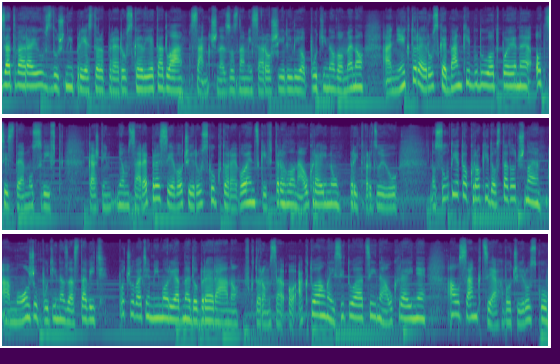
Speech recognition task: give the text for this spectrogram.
zatvárajú vzdušný priestor pre ruské lietadlá. Sankčné zoznamy sa rozšírili o Putinovo meno a niektoré ruské banky budú odpojené od systému SWIFT. Každým dňom sa represie voči Rusku, ktoré vojensky vtrhlo na Ukrajinu, pritvrdzujú. No sú tieto kroky dostatočné a môžu Putina zastaviť? Počúvate mimoriadne Dobré ráno, v ktorom sa o aktuálnej situácii na Ukrajine a o sankciách voči Rusku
